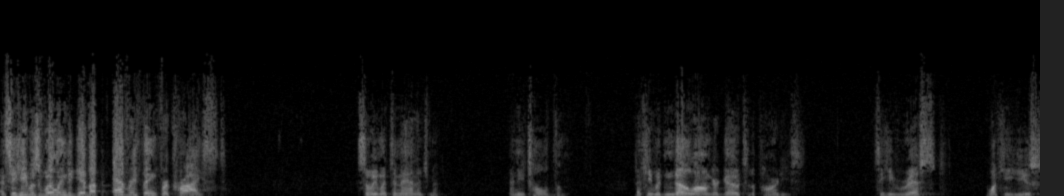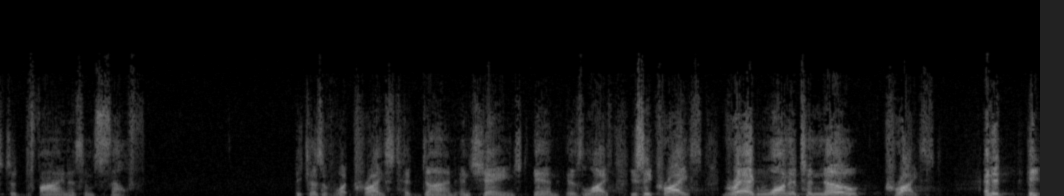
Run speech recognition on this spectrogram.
And see, he was willing to give up everything for Christ. So he went to management and he told them that he would no longer go to the parties. See, he risked what he used to define as himself because of what Christ had done and changed in his life. You see, Christ, Greg wanted to know Christ. And it, he,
